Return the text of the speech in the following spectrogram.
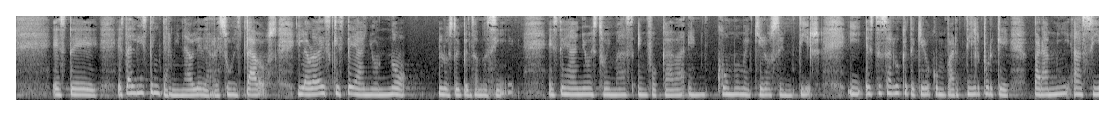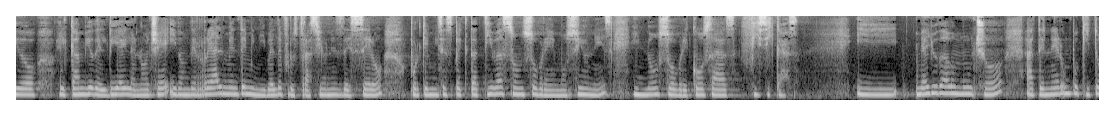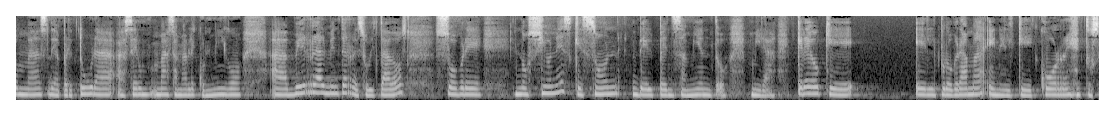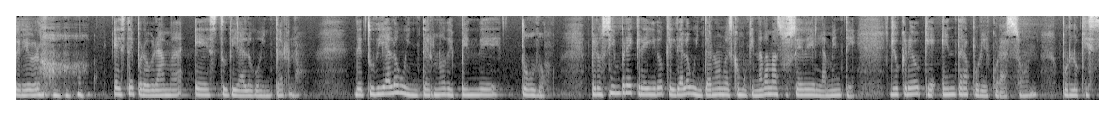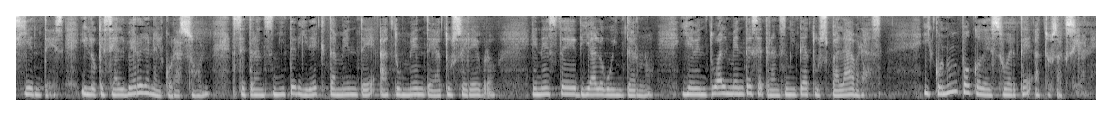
este, esta lista interminable de resultados. Y la verdad es que este año no lo estoy pensando así. Este año estoy más enfocada en cómo me quiero sentir. Y esto es algo que te quiero compartir porque para mí ha sido el cambio del día y la noche y donde realmente mi nivel de frustración es de cero porque mis expectativas son sobre emociones y no sobre cosas físicas y me ha ayudado mucho a tener un poquito más de apertura, a ser más amable conmigo, a ver realmente resultados sobre nociones que son del pensamiento. Mira, creo que el programa en el que corre tu cerebro, este programa es tu diálogo interno. De tu diálogo interno depende todo pero siempre he creído que el diálogo interno no es como que nada más sucede en la mente. Yo creo que entra por el corazón, por lo que sientes y lo que se alberga en el corazón se transmite directamente a tu mente, a tu cerebro, en este diálogo interno y eventualmente se transmite a tus palabras y con un poco de suerte a tus acciones.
